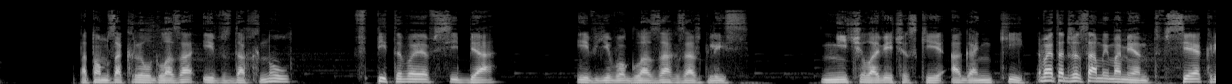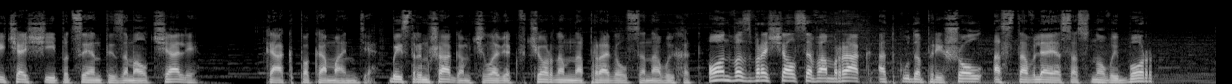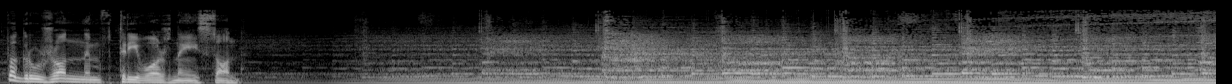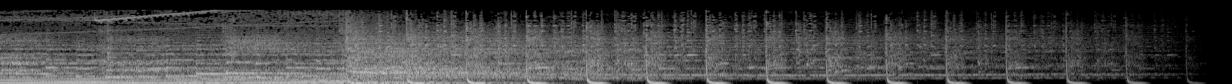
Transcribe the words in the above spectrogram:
Потом закрыл глаза и вздохнул, впитывая в себя, и в его глазах зажглись нечеловеческие огоньки. В этот же самый момент все кричащие пациенты замолчали, как по команде. Быстрым шагом человек в черном направился на выход. Он возвращался во мрак, откуда пришел, оставляя сосновый бор, погруженным в тревожный сон.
